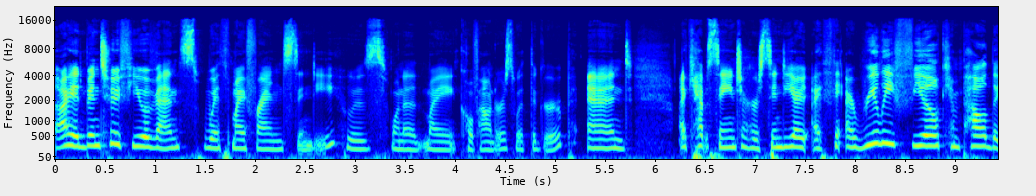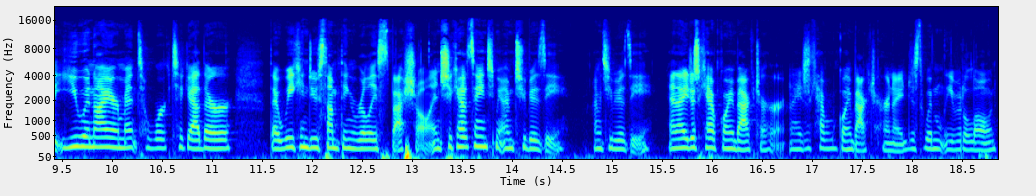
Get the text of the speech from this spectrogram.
I had been to a few events with my friend Cindy, who is one of my co-founders with the group, and I kept saying to her, Cindy, I, I think I really feel compelled that you and I are meant to work together, that we can do something really special. And she kept saying to me, I'm too busy. I'm too busy. And I just kept going back to her and I just kept going back to her and I just wouldn't leave it alone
